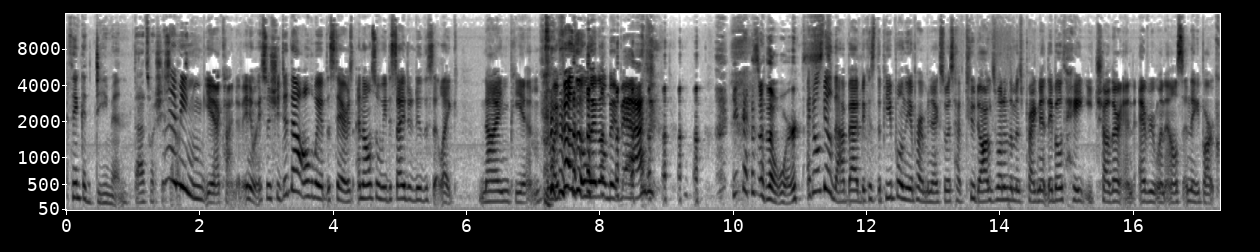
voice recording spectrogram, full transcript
I think a demon. That's what she said. I mean, yeah, kind of. Anyway, so she did that all the way up the stairs, and also we decided to do this at like 9 p.m. So I felt a little bit bad. you guys are the worst. I don't feel that bad because the people in the apartment next to us have two dogs. One of them is pregnant. They both hate each other and everyone else, and they bark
